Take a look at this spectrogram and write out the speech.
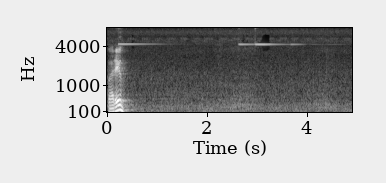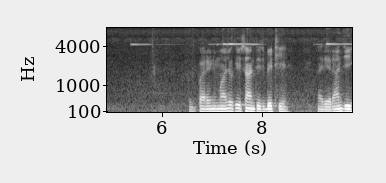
પારેવ પારેવની માં જો કેવી શાંતિથી બેઠી અરે રાંજી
